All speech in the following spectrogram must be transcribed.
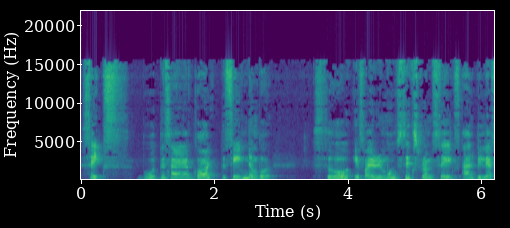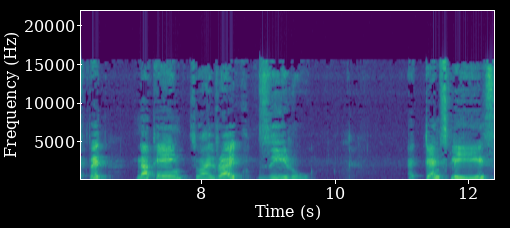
6. Both the side I've got the same number. So if I remove 6 from 6, I'll be left with nothing. So I'll write 0. At tens place,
